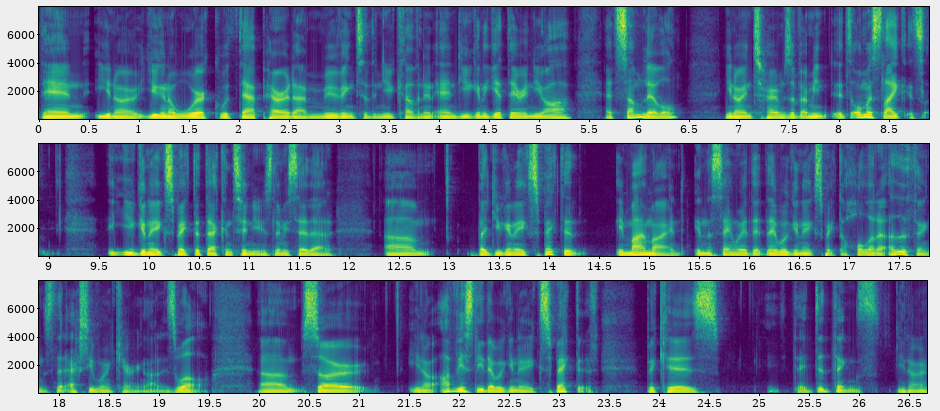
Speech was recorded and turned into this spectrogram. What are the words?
then you know you're going to work with that paradigm moving to the new covenant and you're going to get there and you are at some level you know in terms of i mean it's almost like it's you're going to expect that that continues let me say that um, but you're going to expect it in my mind in the same way that they were going to expect a whole lot of other things that actually weren't carrying on as well. Um, so you know obviously they were going to expect it because they did things you know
